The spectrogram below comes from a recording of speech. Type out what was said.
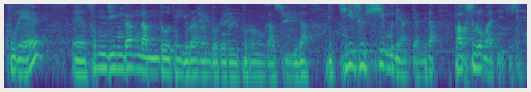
구례 예, 섬진강 남도 대교라는 노래를 부르는 가수입니다. 우리 지수 씨 무대 함께합니다. 박수로 맞이해 주세요.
